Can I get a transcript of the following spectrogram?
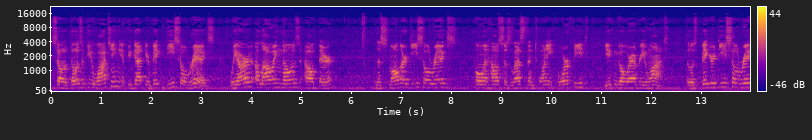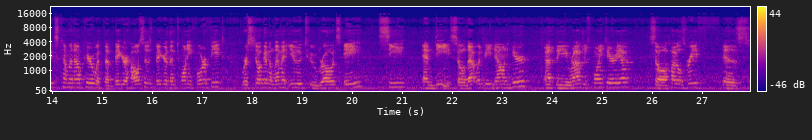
So those of you watching, if you got your big diesel rigs, we are allowing those out there. The smaller diesel rigs pulling houses less than 24 feet, you can go wherever you want. Those bigger diesel rigs coming up here with the bigger houses, bigger than 24 feet, we're still going to limit you to roads A, C, and D. So that would be down here at the Rogers Point area. So Huddles Reef is,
